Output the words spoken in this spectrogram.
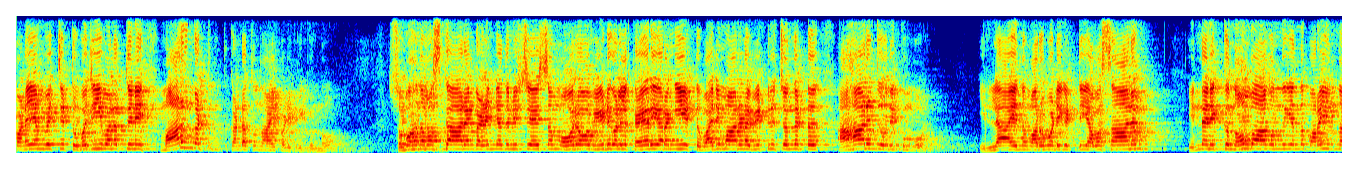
പണയം വെച്ചിട്ട് ഉപജീവനത്തിന് മാർഗം കണ്ടെത്തുന്നതായി പഠിപ്പിക്കുന്നു. സുബഹ നമസ്കാരം കഴിഞ്ഞതിനു ശേഷം ഓരോ വീടുകളിൽ കയറി ഇറങ്ങിയിട്ട് വാര്യമാരുടെ വീട്ടിൽ ചെന്നിട്ട് ആഹാരം ചോദിക്കുമ്പോൾ ഇല്ല എന്ന് മറുപടി കിട്ടി അവസാനം ഇന്നെനിക്ക് നോമ്പാകുന്നു എന്ന് പറയുന്ന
